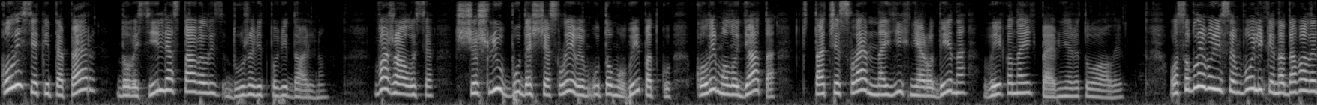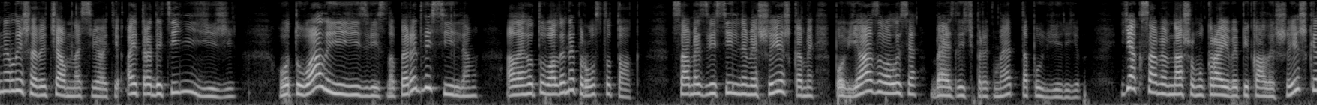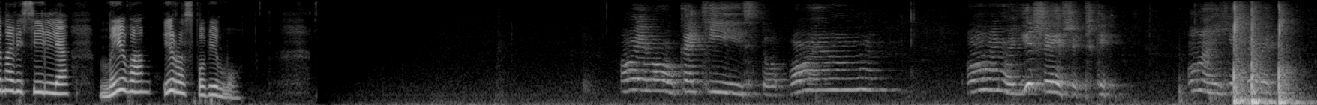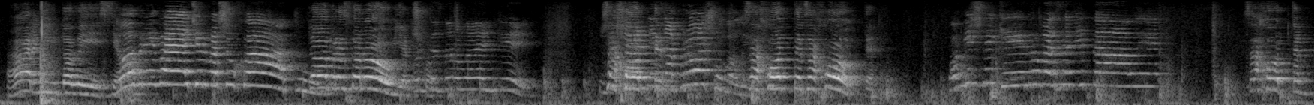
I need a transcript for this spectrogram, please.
Колись, як і тепер, до весілля ставились дуже відповідально. Вважалося, що шлюб буде щасливим у тому випадку, коли молодята та численна їхня родина виконають певні ритуали. Особливої символіки надавали не лише речам на святі, а й традиційній їжі. Готували її, звісно, перед весіллям, але готували не просто так. Саме з весільними шишками пов'язувалося безліч прикмет та повір'їв. Як саме в нашому краї випікали шишки на весілля, ми вам і розповімо. Ой, ловке тісто, ой, ой, мої шишечки. Ой, які ви гарні вдалися. Добрий вечір, вашу хату. Добре здоров'ячко. Будьте здоровенькі. Заходьте, запрошували. заходьте, заходьте. Помічники до вас завітали. Заходьте.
